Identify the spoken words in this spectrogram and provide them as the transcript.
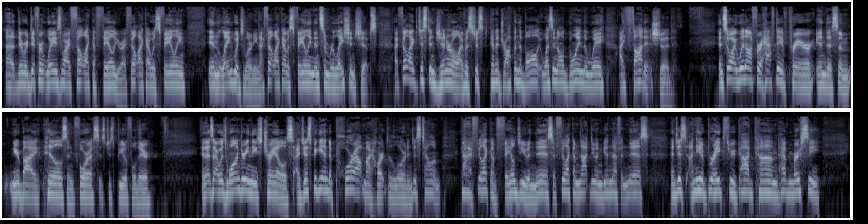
Uh, there were different ways where I felt like a failure. I felt like I was failing in language learning. I felt like I was failing in some relationships. I felt like just in general, I was just kind of dropping the ball. It wasn't all going the way I thought it should. And so I went off for a half day of prayer into some nearby hills and forests. It's just beautiful there. And as I was wandering these trails, I just began to pour out my heart to the Lord and just tell him, God, I feel like I've failed you in this. I feel like I'm not doing good enough in this. And just, I need a breakthrough. God, come, have mercy.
